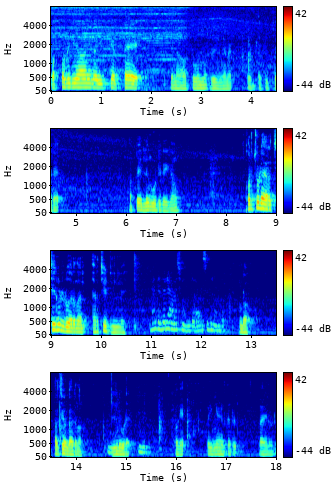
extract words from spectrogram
കപ്പ ബിരിയാണി കഴിക്കട്ടെ ഇതിനകത്തുനിന്ന് ഇത് ഇങ്ങനെ എടുത്തിട്ട് ഇച്ചിരി കപ്പ എല്ലാം കൂട്ടി കഴിക്കണം. കുറച്ചുകൂടെ ഇറച്ചിയും കൂടി ഇടുമായിരുന്നാൽ ഇറച്ചി ഇട്ടില്ലേ ആവശ്യമുണ്ട്. ഉണ്ടോ? ഇറച്ചി ഉണ്ടായിരുന്നോ? ഇതിന്റെ കൂടെ? ഓക്കെ. അപ്പോൾ ഇങ്ങനെ എടുത്തിട്ട് പായലോട്ട്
